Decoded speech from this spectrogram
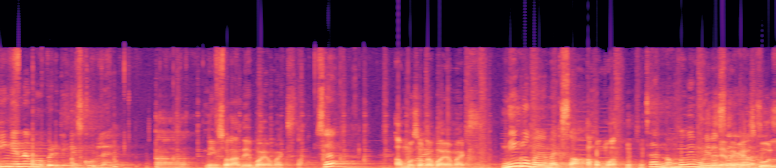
நீங்க என்ன குரூப் எடுத்தீங்க ஸ்கூல்ல நீங்கள் சொன்ன அதே பயோ மேக்ஸ் தான். சார் அம்மா சொன்ன பயோ மேக்ஸ் நீங்களும் பயோமேக்ஸா? ஆமாம் சார் நம்பவே முடியல சார் எனக்கு ஸ்கூல்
